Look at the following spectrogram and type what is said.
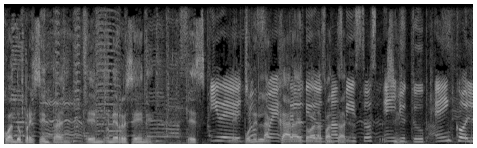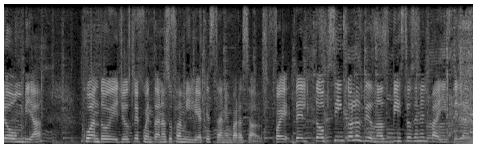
cuando presenta en, en- en RCN. Es, Y de le hecho ponen la fue cara de de, los la videos más vistos en Sí. YouTube en Colombia cuando ellos le cuentan a su familia que están embarazados. Fue del top 5 de los videos más vistos en el país del año.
